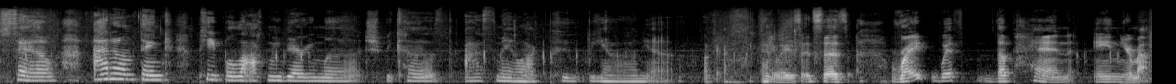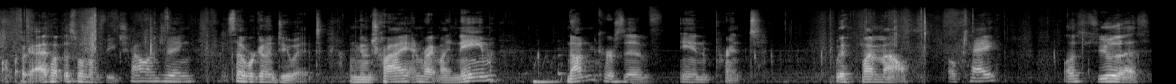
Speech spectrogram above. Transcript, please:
So, I don't think people like me very much because I smell like poop beyond ya. Okay, anyways, it says, write with the pen in your mouth. Okay, I thought this one would be challenging, so we're gonna do it. I'm gonna try and write my name, not in cursive, in print. With my mouth, okay? Let's do this.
